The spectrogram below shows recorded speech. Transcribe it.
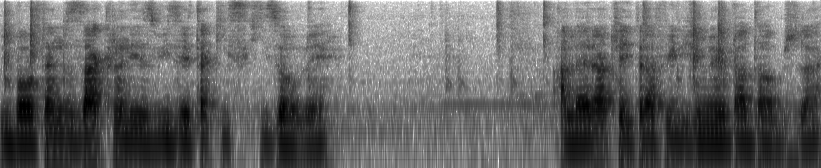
Bo ten zakręt jest widzę taki schizowy. Ale raczej trafiliśmy chyba dobrze.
